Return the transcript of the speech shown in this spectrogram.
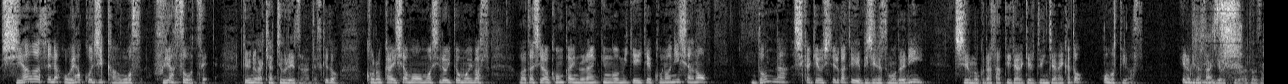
幸せな親子時間を増やそうぜ。というのがキャッチフレーズなんですけど、この会社も面白いと思います。私は今回のランキングを見ていて、この2社のどんな仕掛けをしているかというビジネスモデルに注目なさっていただけるといいんじゃないかと思っています。榎木田さん、よろしければどうぞ。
